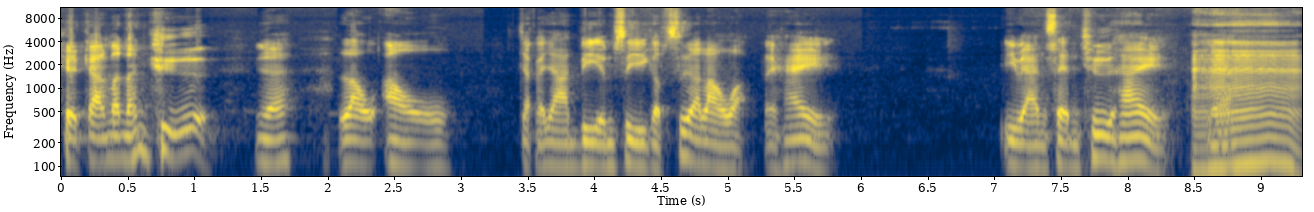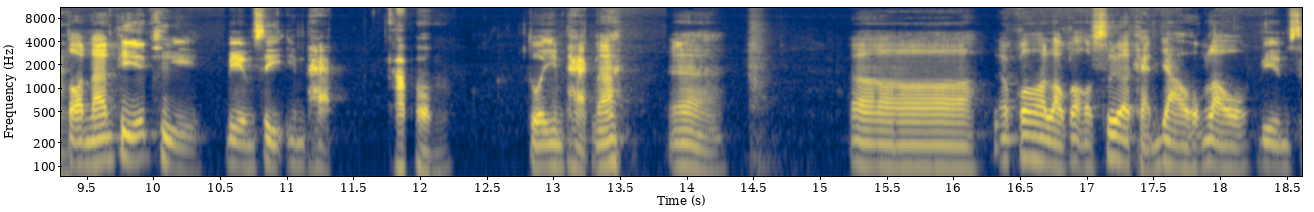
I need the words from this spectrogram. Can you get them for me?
เหตุการณ์วันนั้นคือนะเราเอาจักรยาน BMC กับเสื้อเราอะไปให้อีแวนเซ็นชื่อให้อ่านะตอนนั้นพี่ขี่ BMC Impact ครับผม ตัว Impact นะอ่าเอ่อแล้วก็เราก็เอาเสื้อแขนยาวของเรา BMC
